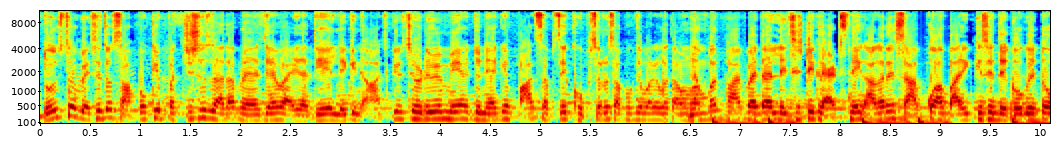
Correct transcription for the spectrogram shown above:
दोस्तों वैसे तो सांपों की 2500 से ज़्यादा प्रजातियाँ पाई जाती है लेकिन आज की इस वीडियो में मैं दुनिया के पाँच सबसे खूबसूरत सांपों के बारे में बताऊँगा। नंबर फाइव है लिसिस्टिक रेड स्नेक अगर इस सांप को आप बारीकी से देखोगे तो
